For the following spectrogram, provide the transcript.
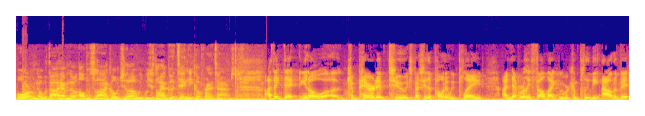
or you know without having the offensive line coach, uh, we, we just don't have good technique up front at times. I think that you know, uh, comparative to especially the opponent we played, I never really felt like we were completely out of it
